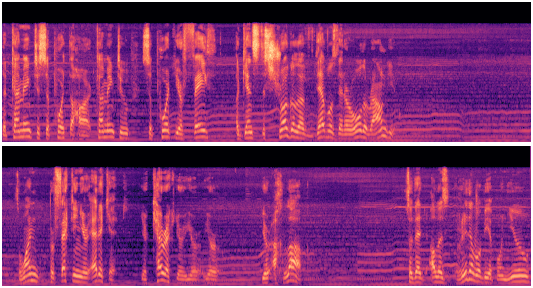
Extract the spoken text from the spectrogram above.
That coming to support the heart, coming to support your faith against the struggle of devils that are all around you. So one perfecting your etiquette, your character, your, your, your akhlaq so that Allah's rida will be upon you.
